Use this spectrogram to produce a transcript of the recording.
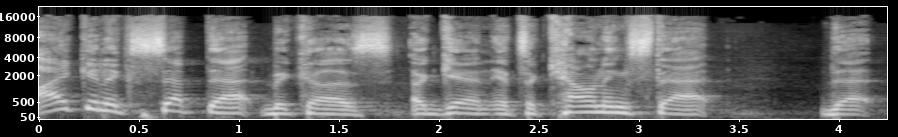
I can accept that because again, it's a counting stat that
